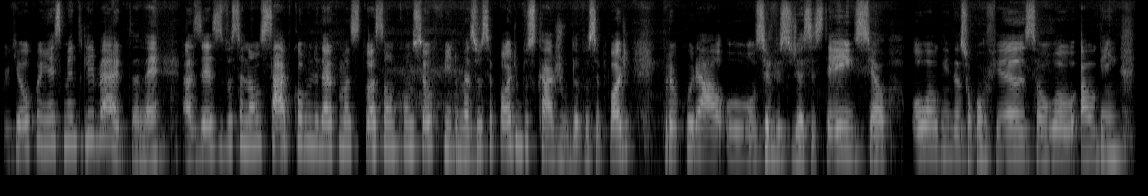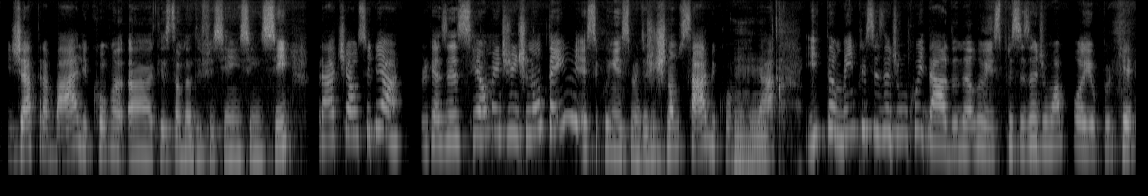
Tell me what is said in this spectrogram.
porque o conhecimento liberta, né? Às vezes você não sabe como lidar com uma situação com o seu filho, mas você pode buscar ajuda, você pode procurar o, o serviço de assistência, ou alguém da sua confiança, ou alguém que já trabalhe com a, a questão da deficiência em si, para te auxiliar. Porque às vezes realmente a gente não tem esse conhecimento, a gente não sabe como uhum. lidar. E também precisa de um cuidado, né, Luiz? Precisa de um apoio. Porque,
